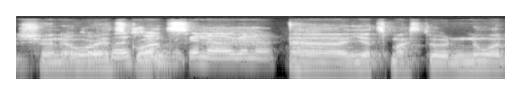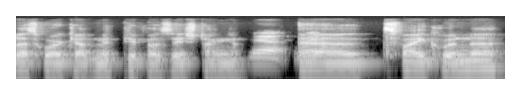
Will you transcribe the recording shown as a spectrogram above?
schöne Overhead Squats. Genau, genau. Äh, jetzt machst du nur das Workout mit PVC-Stange. Ja, ja. Äh, zwei Gründe.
